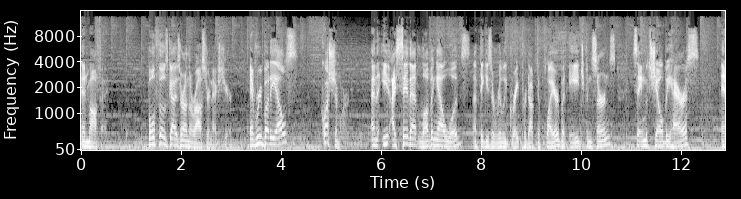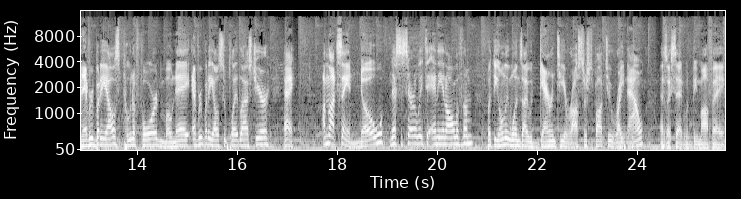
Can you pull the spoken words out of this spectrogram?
and Mafe. Both those guys are on the roster next year. Everybody else, question mark. And I say that loving Al Woods. I think he's a really great, productive player, but age concerns. Same with Shelby Harris. And everybody else, Poona Ford, Mone, everybody else who played last year. Hey, I'm not saying no necessarily to any and all of them, but the only ones I would guarantee a roster spot to right now, as I said, would be Mafe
